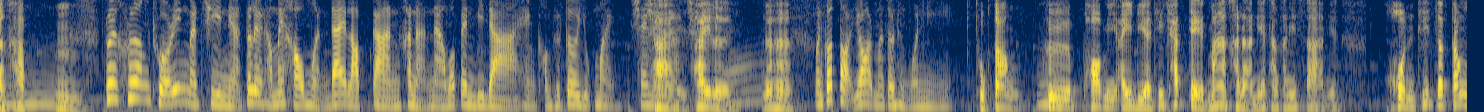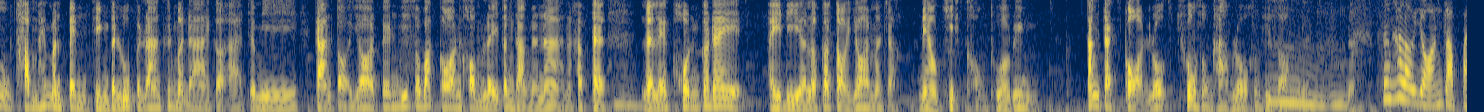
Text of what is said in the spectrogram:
นะครับอืมด้วยเครื่อง Turing Machine เนี่ยก็เลยทำให้เขาเหมือนได้รับการขนานนามว่าเป็นบิดาแห่งคอมพิวเตอร์ยุคใหม่ ใช่ไหมใช่คะใช่เลยอ๋อนะฮะมันก็ต่อยอดมาจนถึงวันนี้ ถูกต้องคือพอมีไอเดียที่ชัดเจนมากขนาดนี้ทางคณิตศาสตร์เนี่ย คนที่จะต้องทำให้มันเป็นจริงเป็นรูปเป็นร่างขึ้นมาได้ ก็อาจจะมีการต่อยอดเป็นวิศวกรคอมอะไรต่างๆ นานานะครับ แต่หลายๆ คนก็ได้ไอเดียแล้วก็ต่อยอดมาจากแนวคิดของทัวริงตั้งแต่ก่อนโลกช่วงสงครามโลกครั้งที่สองเลยอืมอืมนะซึ่งถ้าเราย้อนกลับไป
